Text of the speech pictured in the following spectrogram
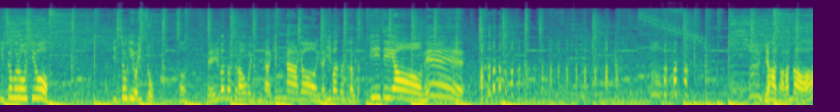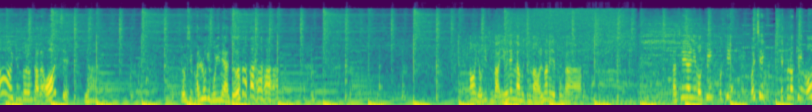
이쪽으로 오시오. 이쪽이요, 이쪽. 어, 네, 1번 선수 나오고 있습니다. 김나경, 2번 선수 나오고. 이지연, 네. 야, 잘한다. 김도영 잘한다. 어찌? 야, 역시 관록이 보이네, 아주. 어, 여기 좀 봐. 이 은행나무 좀 봐. 얼마나 예쁜가. 자, 세열님 워킹, 워킹. 옳지. 예쁜 워킹. 오.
